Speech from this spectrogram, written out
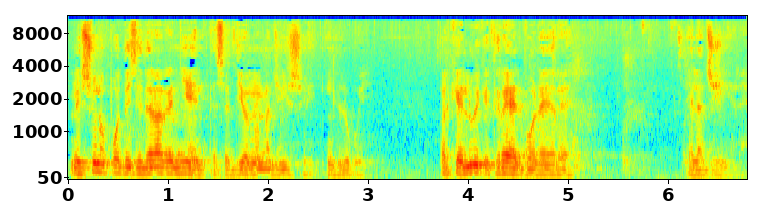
Nessuno può desiderare niente se Dio non agisce in lui, perché è lui che crea il volere e l'agire.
